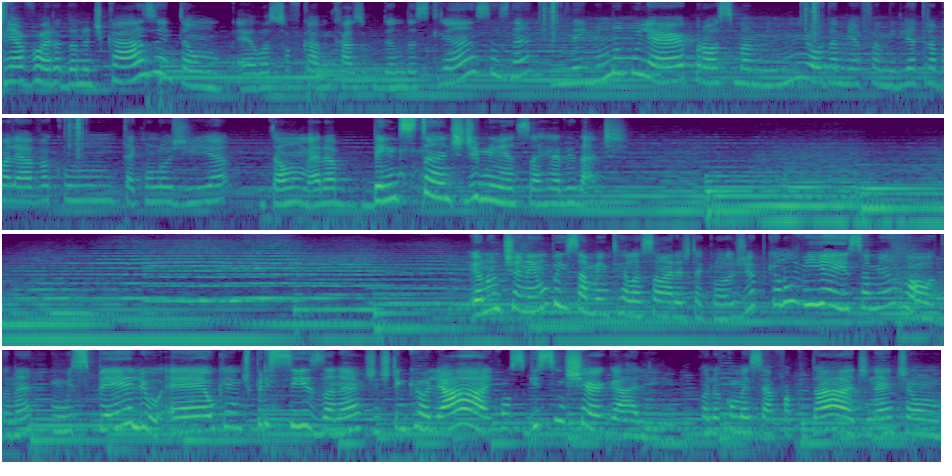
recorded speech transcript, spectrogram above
Minha avó era dona de casa, então ela só ficava em casa cuidando das crianças, né? Nenhuma mulher próxima a mim ou da minha família trabalhava com tecnologia, então era bem distante de mim essa realidade. Eu não tinha nenhum pensamento em relação à área de tecnologia porque eu não via isso à minha volta, né? O espelho é o que a gente precisa, né? A gente tem que olhar e conseguir se enxergar ali. Quando eu comecei a faculdade, né, tinham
